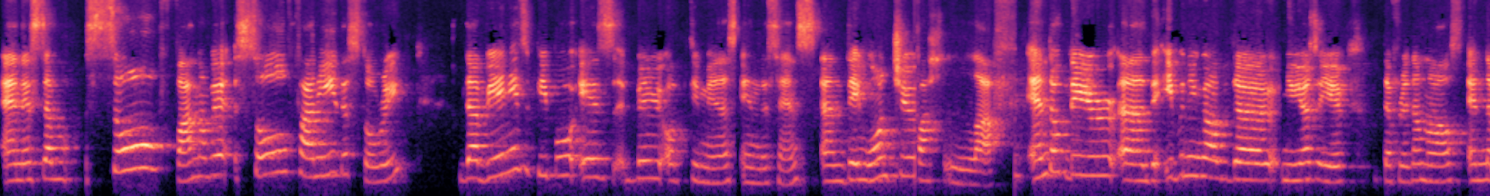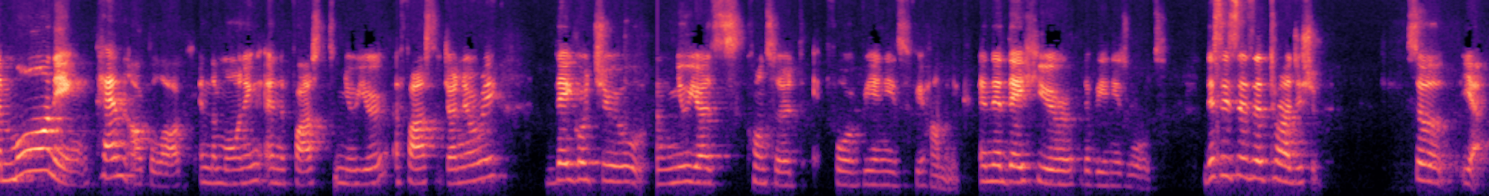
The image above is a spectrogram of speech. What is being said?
and it's um, so fun of it, so funny the story. The Viennese people is very optimistic in the sense, and they want to laugh. End of the year, uh, the evening of the New Year's Eve, the Freedom Fledermaus, in the morning, 10 o'clock in the morning, and the first New Year, uh, first January, they go to New Year's concert for Viennese Philharmonic, and then they hear the Viennese waltz. This is, is a tradition. So yeah,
